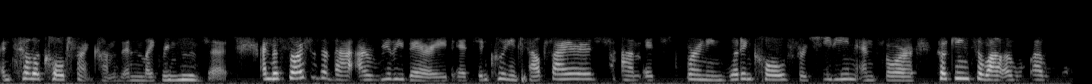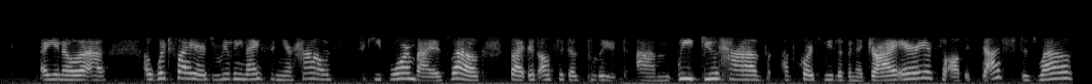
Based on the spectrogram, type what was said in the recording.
until a cold front comes and like removes it. And the sources of that are really varied. It's including veld fires. Um, it's burning wood and coal for heating and for cooking. So while a, a, a you know a, a wood fire is really nice in your house to keep warm by as well, but it also does pollute. Um, we do have, of course, we live in a dry area, so all the dust as well,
